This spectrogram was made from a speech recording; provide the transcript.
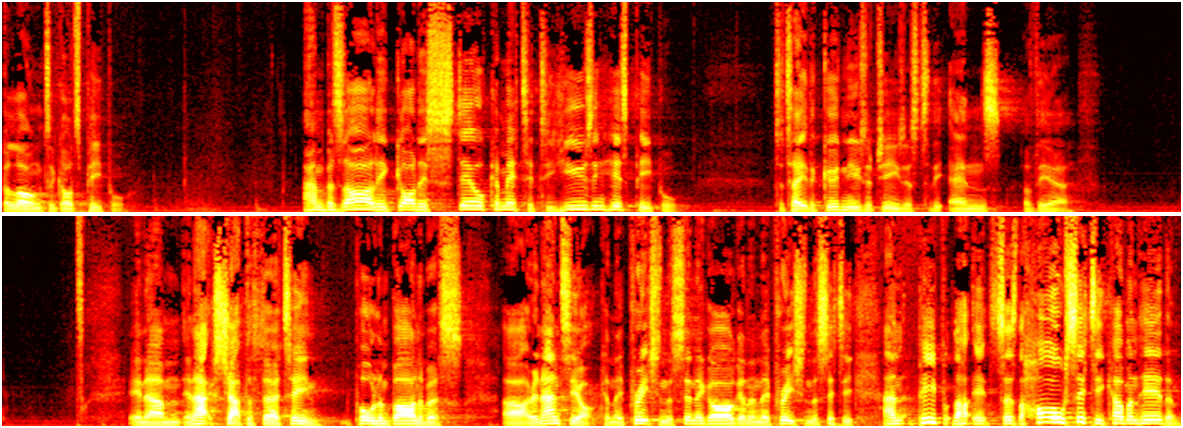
belong to God's people. And bizarrely, God is still committed to using his people to take the good news of Jesus to the ends of the earth. In, um, in Acts chapter 13, Paul and Barnabas uh, are in Antioch and they preach in the synagogue and then they preach in the city. And people, it says the whole city come and hear them.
